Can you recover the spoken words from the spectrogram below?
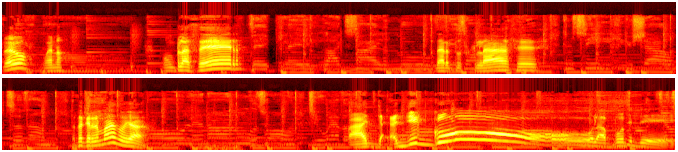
Luego, bueno, un placer dar tus clases. ¿Vas a querer más o ya? ¡Vaya! ¡Ya llegó! La puta. Me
